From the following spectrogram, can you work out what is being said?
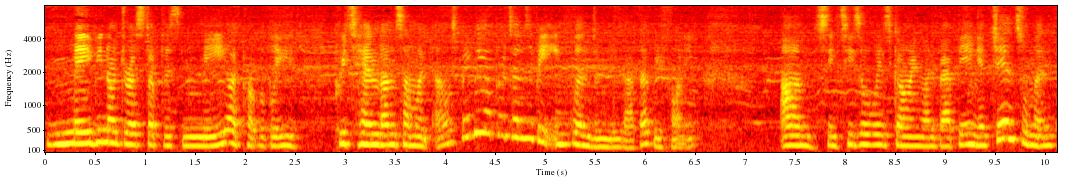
Maybe not dressed up as me. I'd probably pretend I'm someone else. Maybe I'll pretend to be England and do that. That'd be funny. Um, since he's always going on about being a gentleman.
